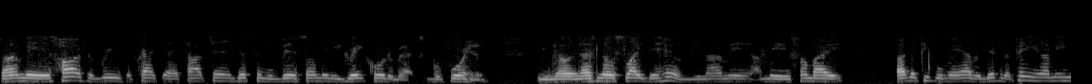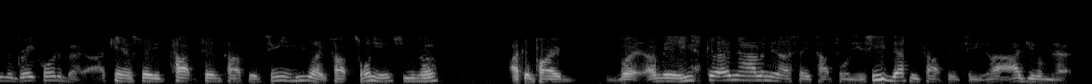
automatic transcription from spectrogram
So I mean, it's hard for Brees to crack that top ten just because there's been so many great quarterbacks before him. You know, and that's no slight to him. You know what I mean? I mean, somebody, other people may have a different opinion. I mean, he's a great quarterback. I can't say top ten, top fifteen. He's like top twentyish. You know, I can probably, but I mean, he's still. Nah, let me not say top twentyish. He's definitely top fifteen. I, I give him that.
